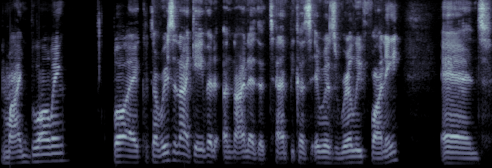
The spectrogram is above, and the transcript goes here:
mind blowing but like the reason I gave it a nine out of ten because it was really funny, and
